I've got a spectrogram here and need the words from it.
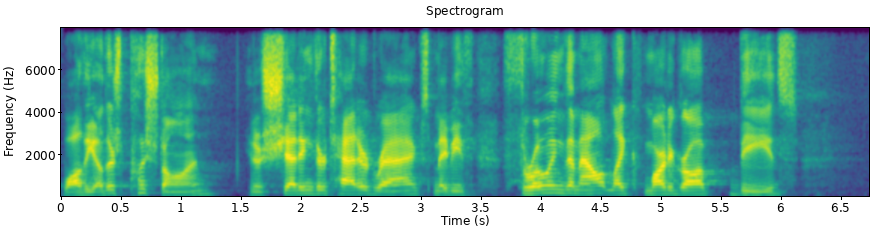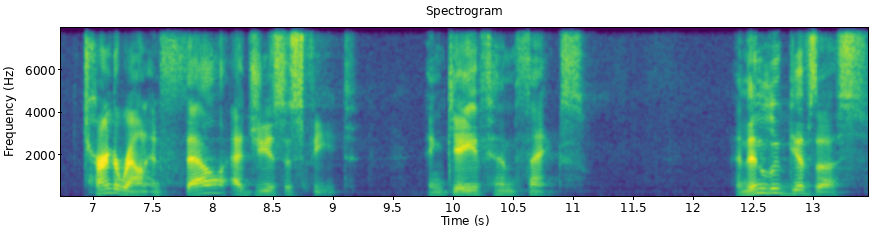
while the others pushed on, you know, shedding their tattered rags, maybe throwing them out like Mardi Gras beads, turned around and fell at Jesus' feet and gave him thanks. And then Luke gives us,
